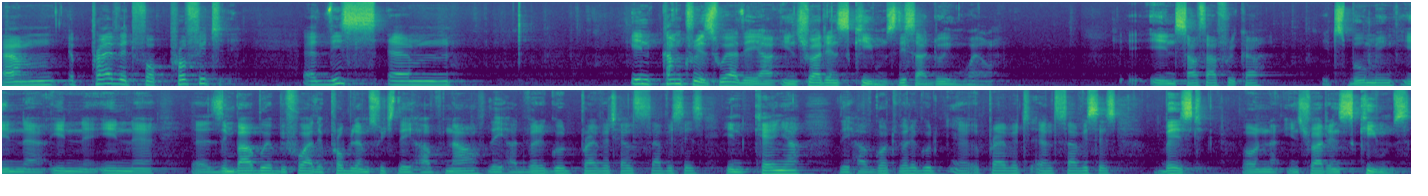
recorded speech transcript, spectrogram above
Um, a private for profit, uh, this um, in countries where there are insurance schemes, these are doing well. In South Africa, it's booming. In, uh, in, in uh, uh, Zimbabwe, before the problems which they have now, they had very good private health services. In Kenya, they have got very good uh, private health services based on insurance schemes.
